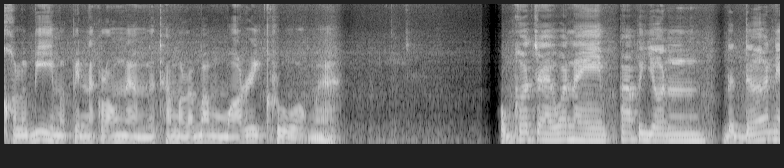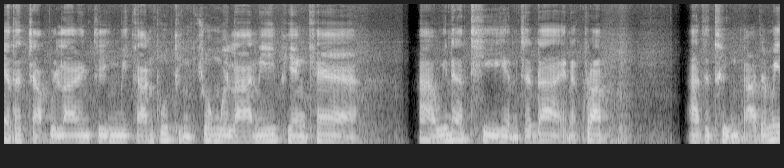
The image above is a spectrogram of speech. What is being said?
Corabi มาเป็นนักร้องนำและทำอัลบั้ม Mötley Crüe ออกมา ผมเข้าใจว่าในภาพยนตร์ The Dirt เนี่ย ถ้าจับเวลาจริงๆ มีการพูดถึงช่วงเวลานี้เพียงแค่ 5 วินาทีเห็นจะได้นะครับ อาจจะถึงอาจจะไม่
